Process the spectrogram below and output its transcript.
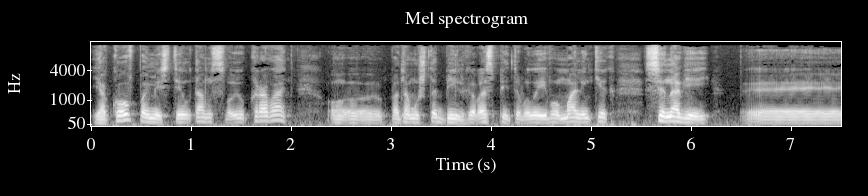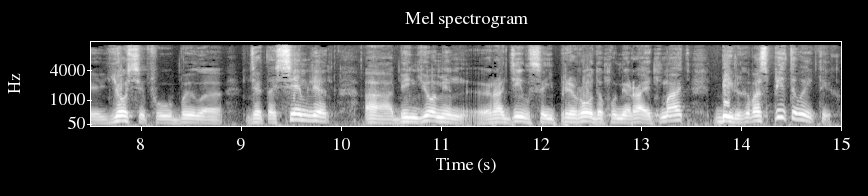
Яков поместил там свою кровать, потому что Бильга воспитывала его маленьких сыновей. Э, Йосифу было где-то 7 лет, а Беньомин родился и при родах умирает мать. Бильга воспитывает их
